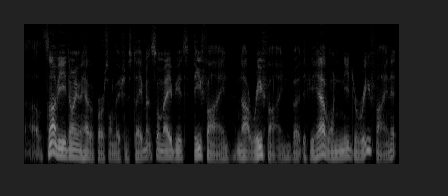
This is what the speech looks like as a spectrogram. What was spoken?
uh, some of you don't even have a personal mission statement, so maybe it's define, not refine. But if you have one, you need to refine it.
